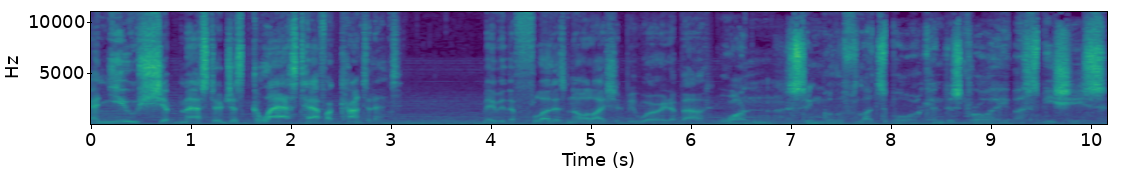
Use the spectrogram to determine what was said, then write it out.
And you, shipmaster, just glassed half a continent. Maybe the flood isn't all I should be worried about. One single flood spore can destroy a species.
